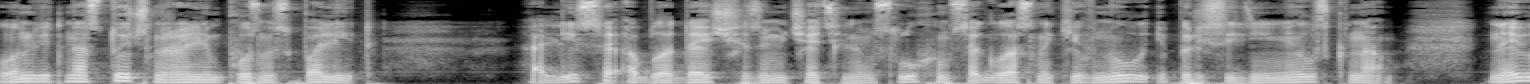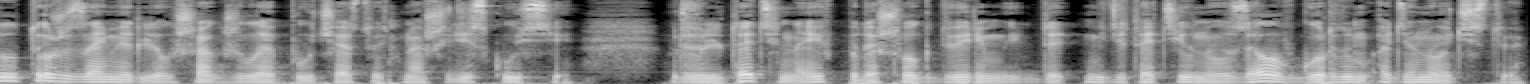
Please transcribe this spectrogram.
Он ведь нас точно рано поздно спалит. Алиса, обладающая замечательным слухом, согласно кивнула и присоединилась к нам. Невил тоже замедлил шаг, желая поучаствовать в нашей дискуссии. В результате Наив подошел к двери медитативного зала в гордом одиночестве.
